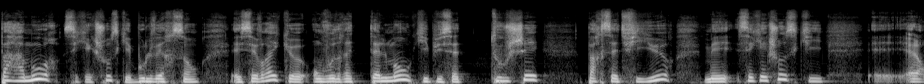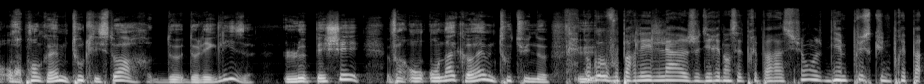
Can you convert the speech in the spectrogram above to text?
par amour, c'est quelque chose qui est bouleversant. Et c'est vrai qu'on voudrait tellement qu'il puisse être touché par cette figure, mais c'est quelque chose qui... eh, Alors, on reprend quand même toute l'histoire de, de l'Église, le péché. Enfin, on, on a quand même toute une... une- Donc vous parlez là, je dirais, dans cette préparation, bien plus qu'une prépa-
